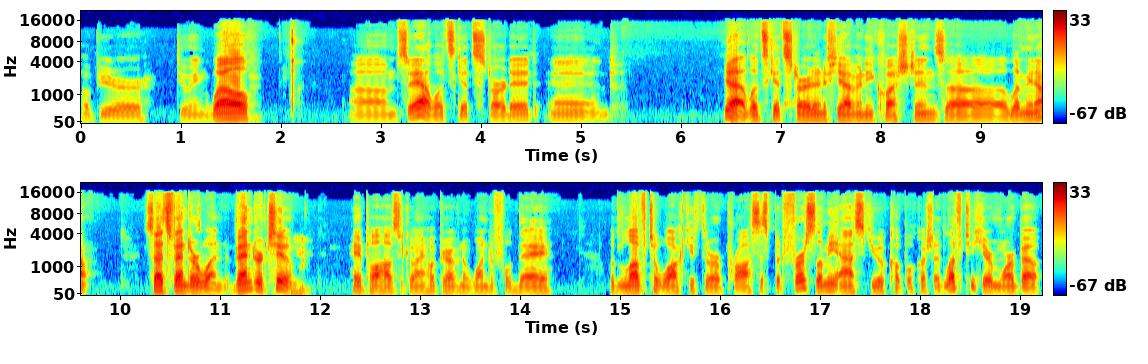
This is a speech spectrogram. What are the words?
hope you're doing well. Um, so yeah, let's get started. And yeah, let's get started. If you have any questions, uh, let me know. So that's vendor one. Vendor two. Yeah. Hey, Paul, how's it going? I hope you're having a wonderful day. Would love to walk you through our process, but first, let me ask you a couple questions. I'd love to hear more about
